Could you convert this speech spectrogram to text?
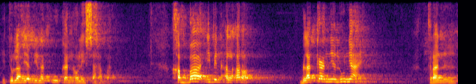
Itulah yang dilakukan oleh sahabat Khabba ibn al-Arab. Belakangnya lunyai. Kerana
